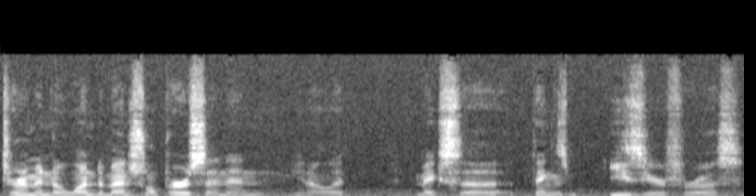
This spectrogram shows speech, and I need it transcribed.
turn him into a one-dimensional person, and you know it makes uh, things easier for us.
